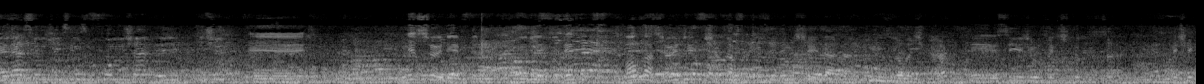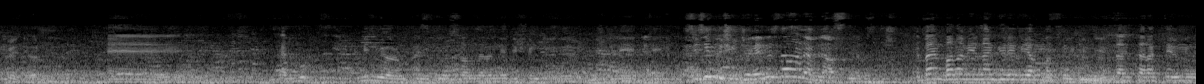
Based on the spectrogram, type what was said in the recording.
Neler söyleyeceksiniz bu konu işe- e, için? Ee, ne söyleyebilirim konuyla ilgili? Valla söyleyecek bir şey yok aslında izlediğimiz şeylerden yola çıkarak e, seyircimize çıkıpsa teşekkür ediyorum. Ee, yani bu bilmiyorum hani insanların ne düşündüğünü, ne ettiğini. Sizin düşünceleriniz daha önemli aslında bizim için. Ben bana verilen görevi yapmakla yükümlüyüm. Ben karakterimin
